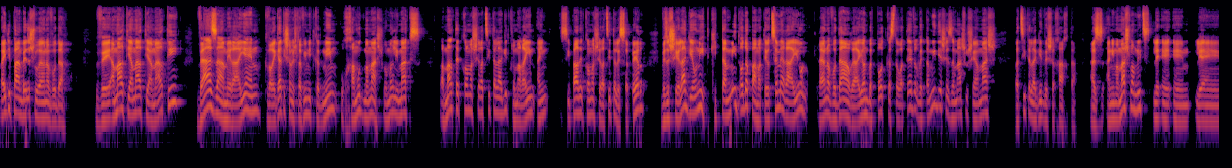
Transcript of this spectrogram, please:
הייתי פעם באיזשהו רעיון עבודה, ואמרתי, אמרתי, אמרתי, ואז המראיין, כבר הגעתי שם לשלבים מתקדמים, הוא חמוד ממש, הוא אומר לי, מקס, אמרת את כל מה שרצית להגיד, כלומר, האם, האם סיפרת את כל מה שרצית לספר? וזו שאלה גאונית, כי תמיד, עוד פעם, אתה יוצא מראיון, ראיון עבודה או ראיון בפודקאסט או whatever, ותמיד יש איזה משהו שממש רצית להגיד ושכחת. אז אני ממש ממליץ ל, אה, אה, ל, אה,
